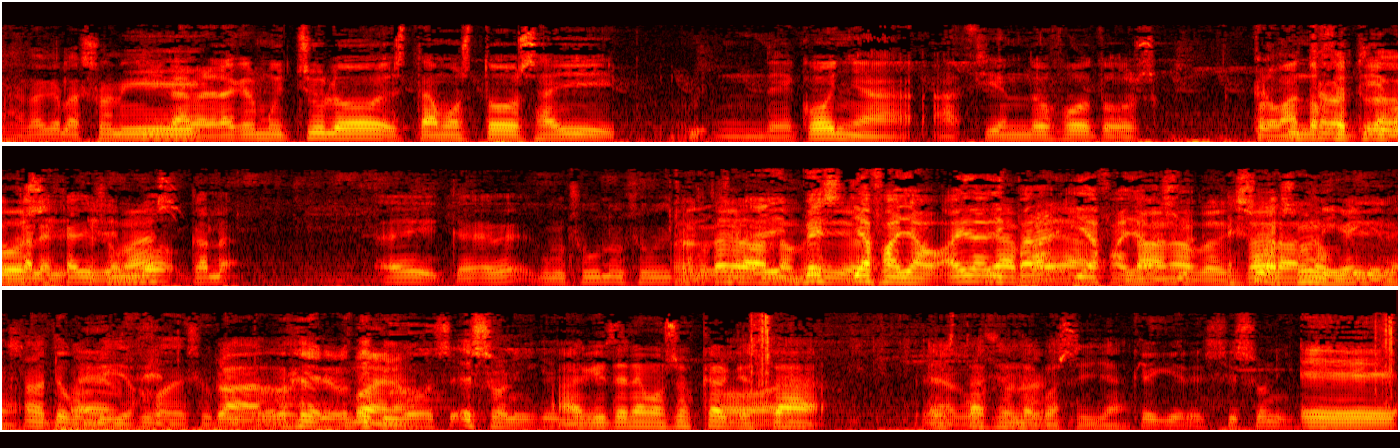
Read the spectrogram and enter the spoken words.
La verdad que la Sony... y la verdad que es muy chulo. Estamos todos ahí de coña haciendo fotos, probando objetivos Carles, y, un demás. Carla. Ey, que- eh, un segundo, un segundo. Está grabando ¿Ves? Ya ha fallado. Ha ido a disparar y ha fallado. No, no, Eso- pero eso está es Sony. Ahora tengo En vídeo, joder, su Claro, Bueno. típico, es Sony. ¿qué Aquí tenemos a Oscar que está, está ¿cómo haciendo suena? cosilla. ¿Qué quieres? Es Sony. Eh,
